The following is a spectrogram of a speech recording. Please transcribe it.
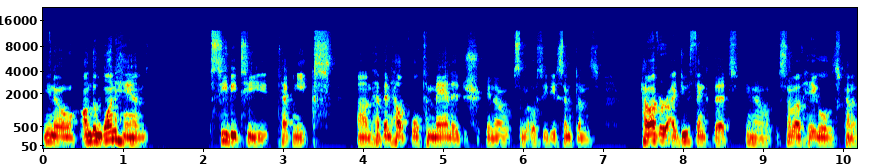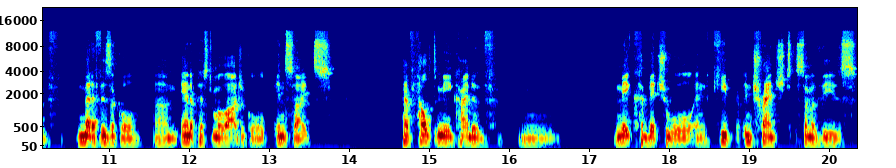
you know on the one hand, CBT techniques um, have been helpful to manage you know some OCD symptoms. However, I do think that you know some of Hegel's kind of metaphysical um, and epistemological insights have helped me kind of mm, make habitual and keep entrenched some of these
